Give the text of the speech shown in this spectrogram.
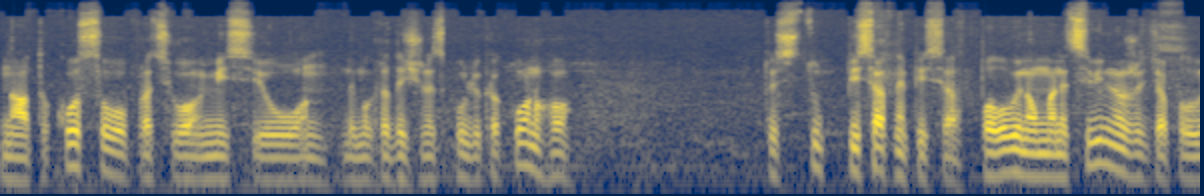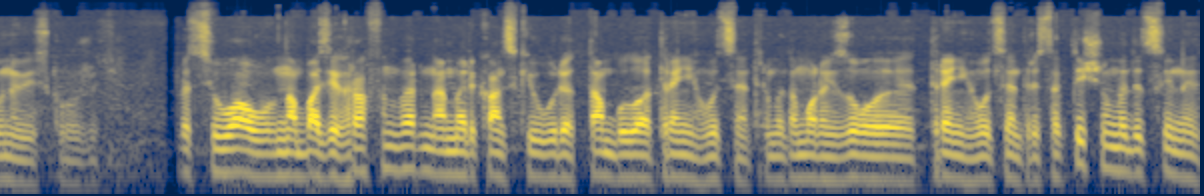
НАТО Косово, працював в місії ООН Демократична Республіка Конго. Тобто тут 50 на 50. Половина в мене цивільного життя, половина військового життя. Працював на базі Графенвер на американський уряд. Там були тренінгові центри. Ми там організовували тренінгові центри з тактичної медицини,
